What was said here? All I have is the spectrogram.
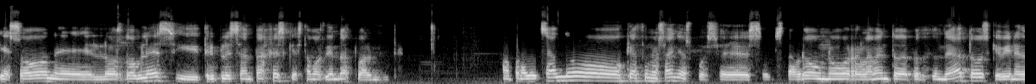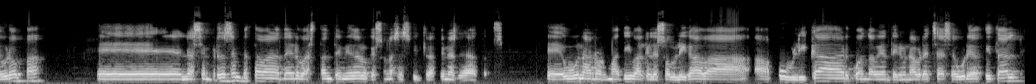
que son eh, los dobles y triples chantajes que estamos viendo actualmente. Aprovechando que hace unos años pues, eh, se instauró un nuevo reglamento de protección de datos que viene de Europa, eh, las empresas empezaban a tener bastante miedo a lo que son las exfiltraciones de datos. hubo una normativa que les obligaba a publicar cuando habían tenido una brecha de seguridad y tal,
